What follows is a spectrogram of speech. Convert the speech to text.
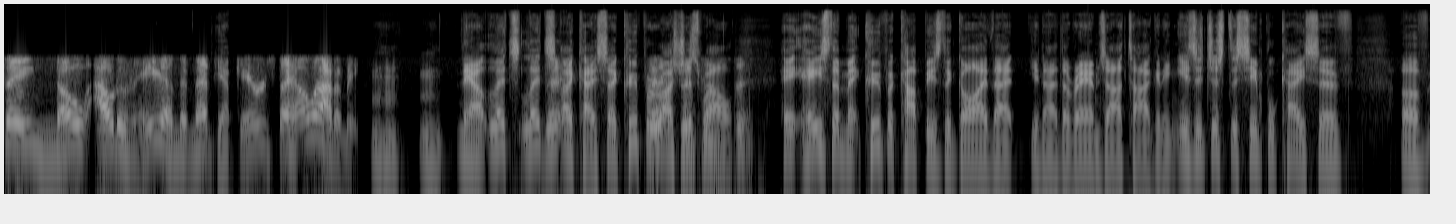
saying no out of hand, and that yep. scares the hell out of me. Mm-hmm. Mm-hmm. Now let's let's okay. So Cooper Rush as well. The, he, he's the Cooper Kupp is the guy that you know the Rams are targeting. Is it just a simple case of of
